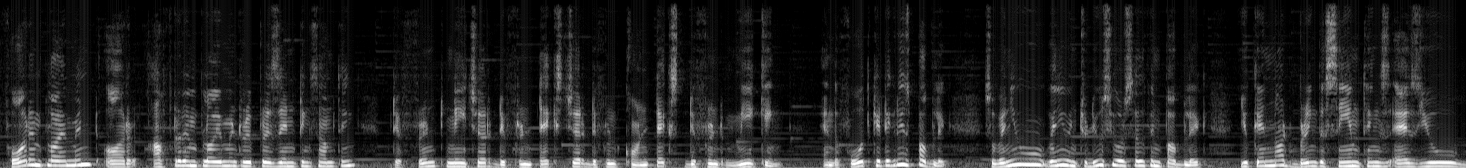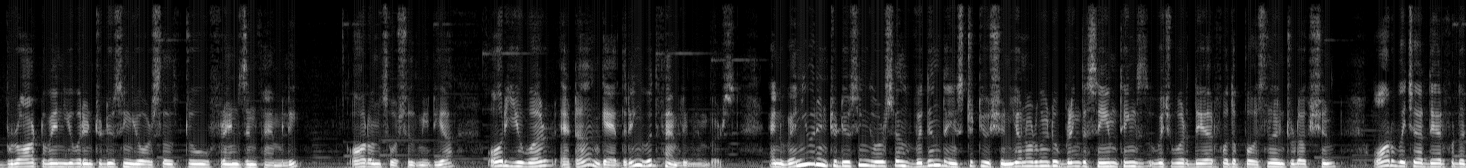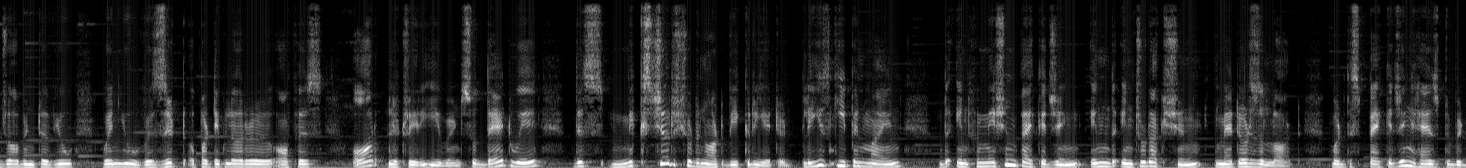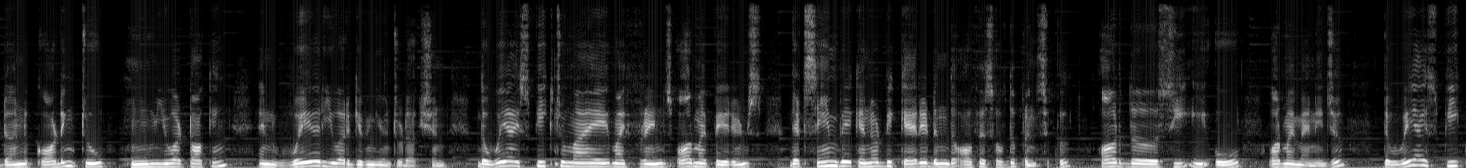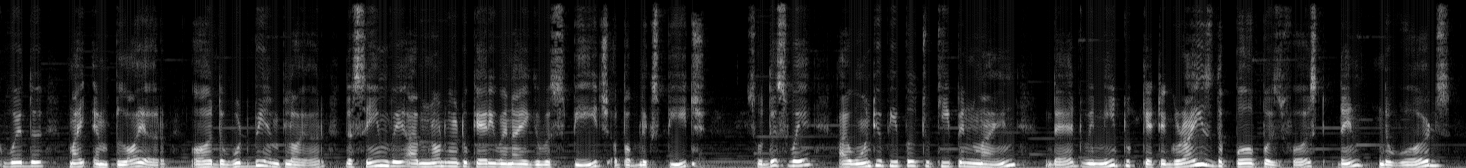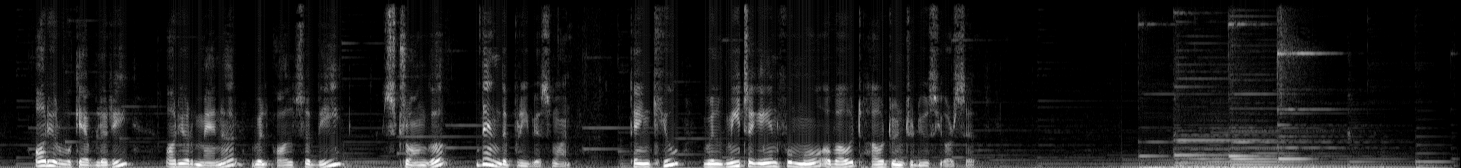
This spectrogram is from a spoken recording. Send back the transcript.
for employment or after employment representing something, different nature, different texture, different context, different making. And the fourth category is public. So when you when you introduce yourself in public, you cannot bring the same things as you brought when you were introducing yourself to friends and family or on social media or you were at a gathering with family members. And when you are introducing yourself within the institution, you're not going to bring the same things which were there for the personal introduction or which are there for the job interview when you visit a particular uh, office or literary event. So that way, this mixture should not be created. Please keep in mind the information packaging in the introduction matters a lot, but this packaging has to be done according to whom you are talking and where you are giving your introduction. The way I speak to my, my friends or my parents, that same way cannot be carried in the office of the principal or the CEO or my manager. The way I speak with my employer or the would be employer, the same way I'm not going to carry when I give a speech, a public speech so, this way, I want you people to keep in mind that we need to categorize the purpose first, then the words or your vocabulary or your manner will also be stronger than the previous one. Thank you. We'll meet again for more about how to introduce yourself.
